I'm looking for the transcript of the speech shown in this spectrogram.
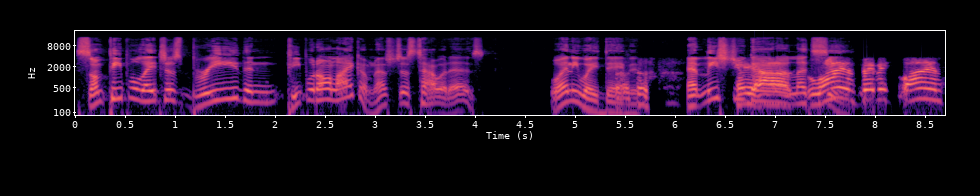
some people they just breathe and people don't like them. That's just how it is. Well, anyway, David, at least you Hey, got uh, a let's Lions, see. baby, Lions.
